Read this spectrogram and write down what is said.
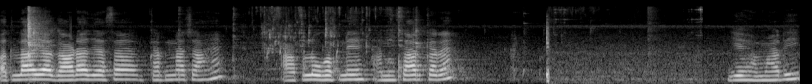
पतला या गाढ़ा जैसा करना चाहें, आप लोग अपने अनुसार करें। ये हमारी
